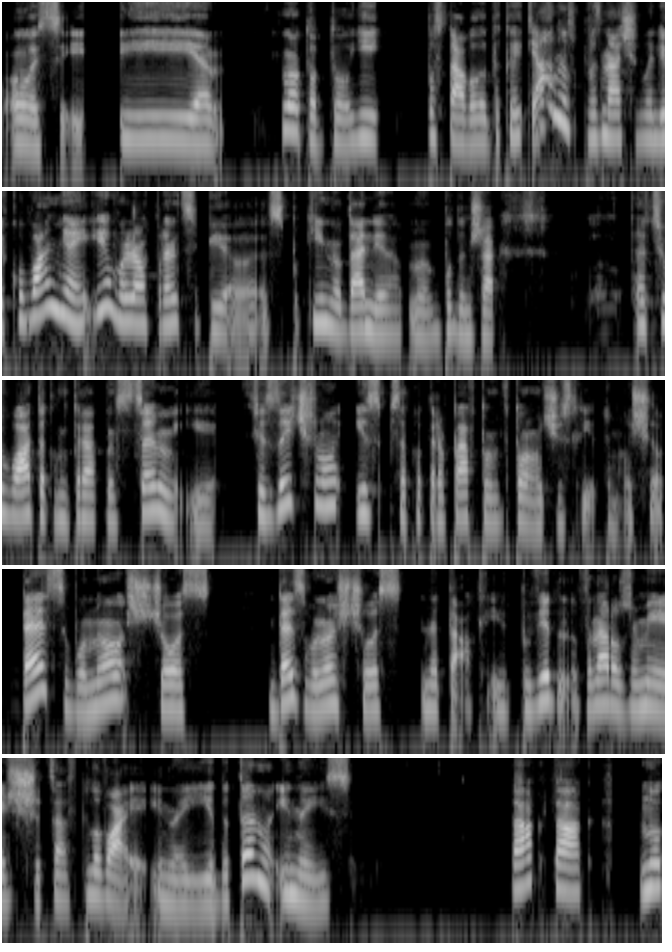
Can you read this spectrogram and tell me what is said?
Ось, і І, ну, тобто, їй поставили такий діагноз, призначили лікування, і вона, в принципі, е, спокійно далі ну, буде вже працювати конкретно з цим і фізично, і з психотерапевтом в тому числі, тому що десь воно щось, десь воно щось не так. І відповідно вона розуміє, що це впливає і на її дитину, і на її сім'ю. Так, так. Ну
